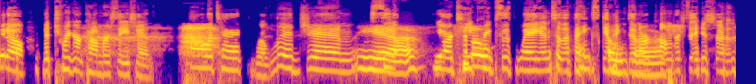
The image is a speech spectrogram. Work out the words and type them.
you know, the trigger conversation. Politics, religion, Yeah. CRT So- creeps its way into the Thanksgiving Oh, dinner gosh. conversation.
